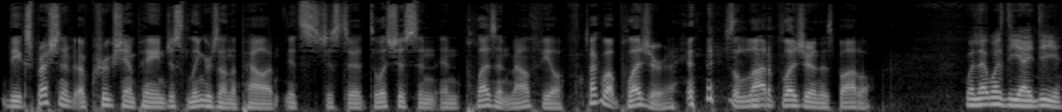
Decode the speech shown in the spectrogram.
The expression of, of Krug champagne just lingers on the palate. It's just a delicious and, and pleasant mouthfeel. Talk about pleasure. There's a lot of pleasure in this bottle. Well, that was the idea.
